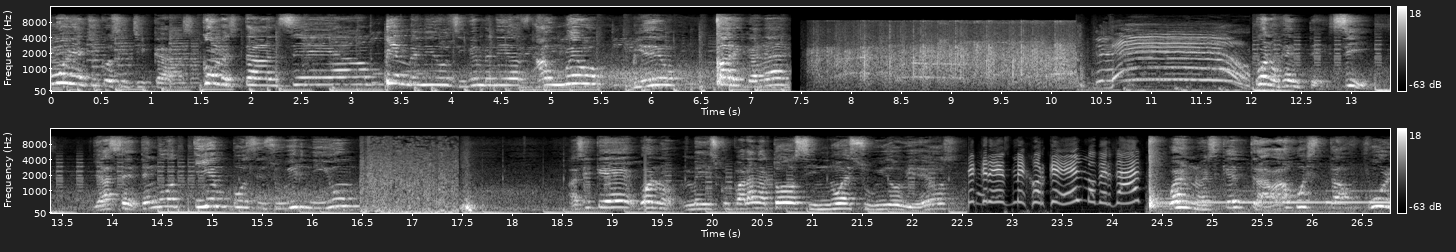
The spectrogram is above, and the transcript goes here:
muy bien chicos y chicas, ¿cómo están? Sean bienvenidos y bienvenidas a un nuevo video para el canal. Bueno gente, sí, ya sé, tengo tiempo sin subir ni un. Así que, bueno, me disculparán a todos si no he subido videos. ¿Te crees mejor que Elmo, verdad? Bueno, es que el trabajo está full,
